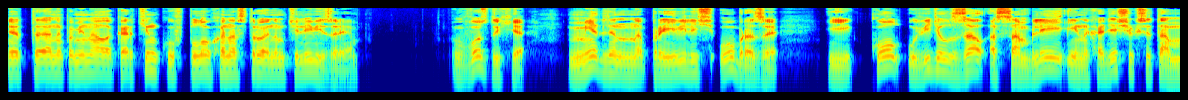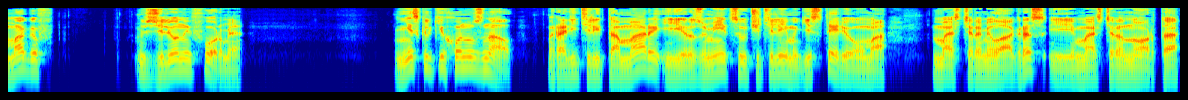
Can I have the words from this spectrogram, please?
Это напоминало картинку в плохо настроенном телевизоре. В воздухе медленно проявились образы, и Кол увидел зал ассамблеи и находящихся там магов в зеленой форме. Нескольких он узнал, родителей Тамары и, разумеется, учителей магистериума, мастера Мелагрос и мастера Норта,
